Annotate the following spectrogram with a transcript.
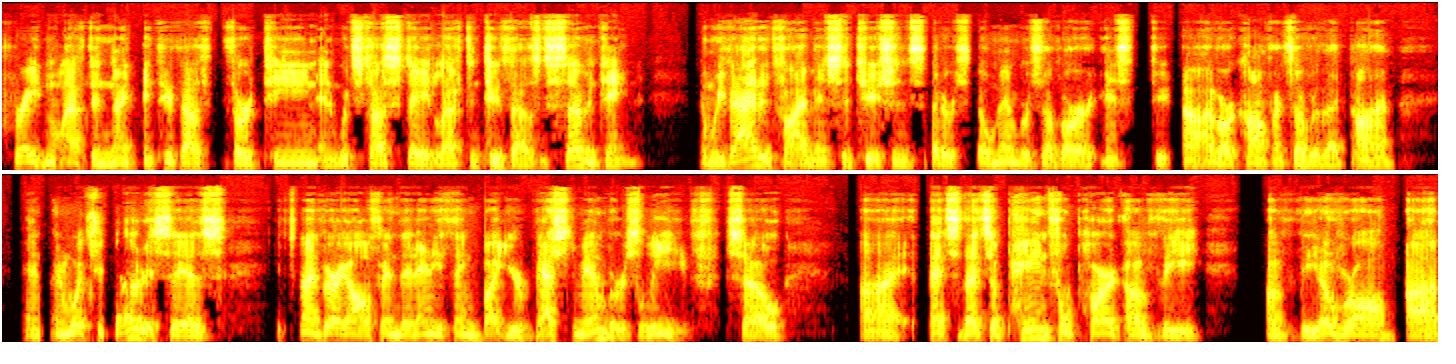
Creighton left in, in 2013, and Wichita State left in 2017 and we've added five institutions that are still members of our institute uh, of our conference over that time. And, and what you notice is it's not very often that anything but your best members leave. So uh, that's that's a painful part of the of the overall uh,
